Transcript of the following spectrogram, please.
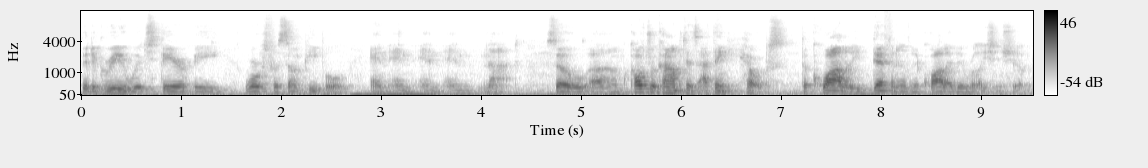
the degree to which therapy works for some people and and and, and not. So um, cultural competence, I think, helps the quality, definitely the quality of the relationship,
